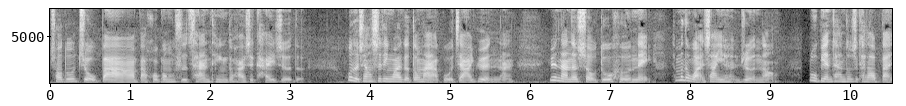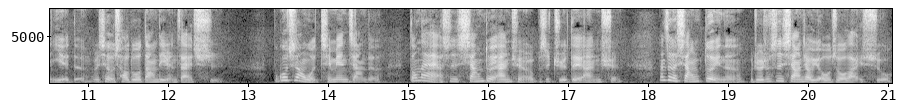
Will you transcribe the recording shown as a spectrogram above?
超多酒吧啊、百货公司、餐厅都还是开着的。或者像是另外一个东南亚国家越南，越南的首都河内，他们的晚上也很热闹，路边摊都是开到半夜的，而且有超多当地人在吃。不过，就像我前面讲的，东南亚是相对安全，而不是绝对安全。那这个相对呢，我觉得就是相较于欧洲来说，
